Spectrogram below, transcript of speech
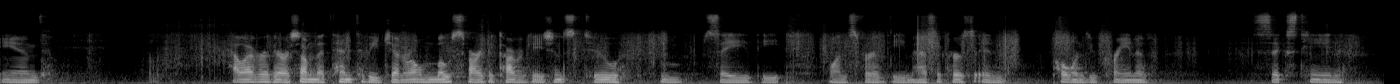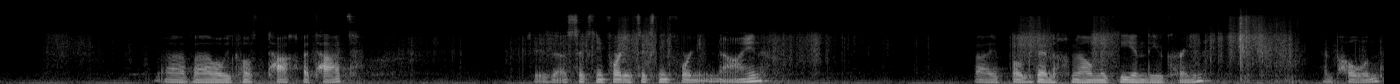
And however, there are some that tend to be general. Most Sephardic congregations do say the ones for the massacres in Poland, Ukraine of 16 of uh, what we call which is uh, 1640 1649 by Bogdan Khmelnytsky in the Ukraine and Poland,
